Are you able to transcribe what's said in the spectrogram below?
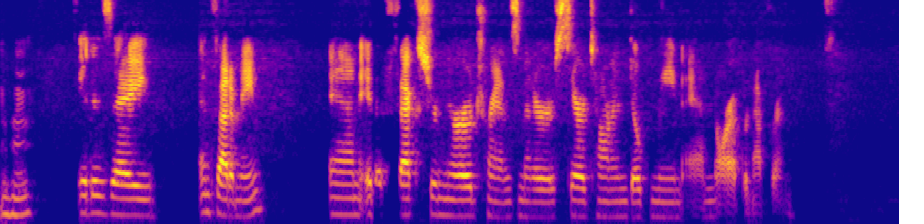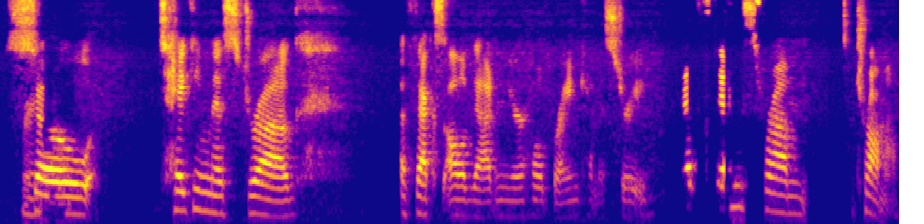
Mm-hmm. It is a amphetamine and it affects your neurotransmitters serotonin, dopamine, and norepinephrine. So taking this drug affects all of that in your whole brain chemistry. That stems from trauma,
